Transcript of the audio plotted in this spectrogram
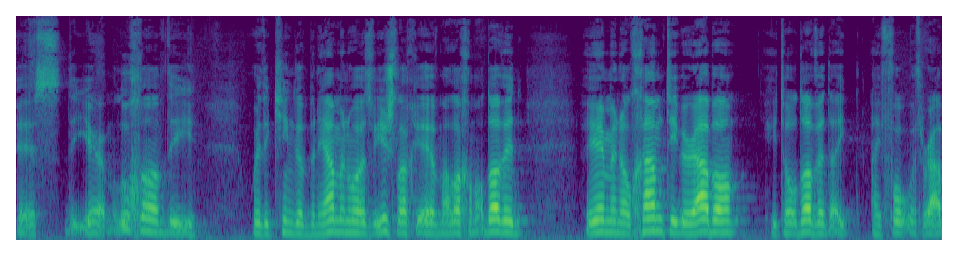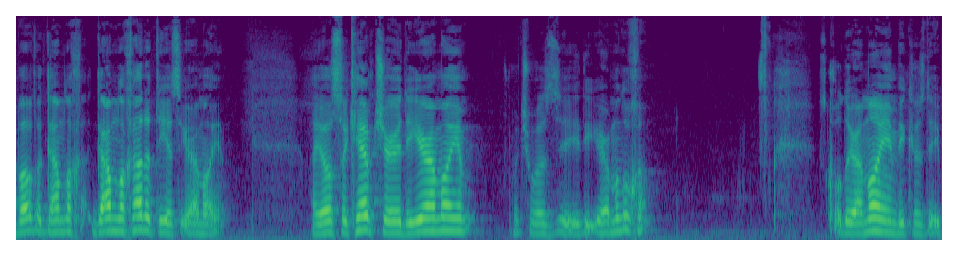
uh, the Ir Melucha of the where the king of Yamin was. Vayishlach Yoav Malachim al David. Vayemen al Chamti berabba. He told David, I, I fought with Rabbah, gam lachadati as. I also captured the Yeramayim, which was the, the Ir Hamelucha. It's called the Ramayim because they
